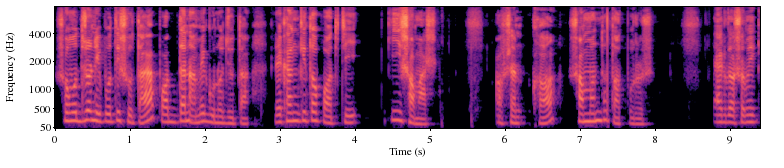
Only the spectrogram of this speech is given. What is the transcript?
সমুদ্র নিপতি সুতা পদ্মা নামে গুণজুতা। রেখাঙ্কিত পদটি কি সমাস? অপশান খ, সম্বন্ধ তৎপুরুষ। এক দশমিক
